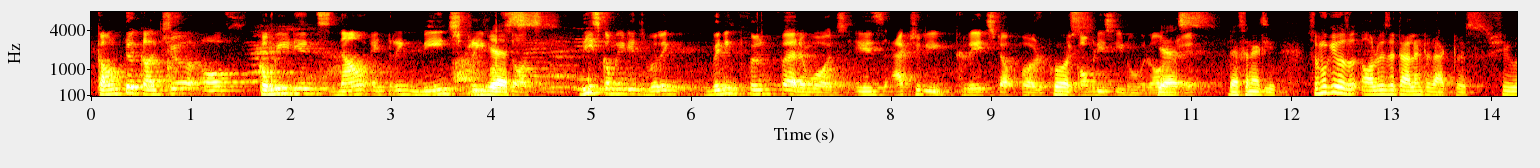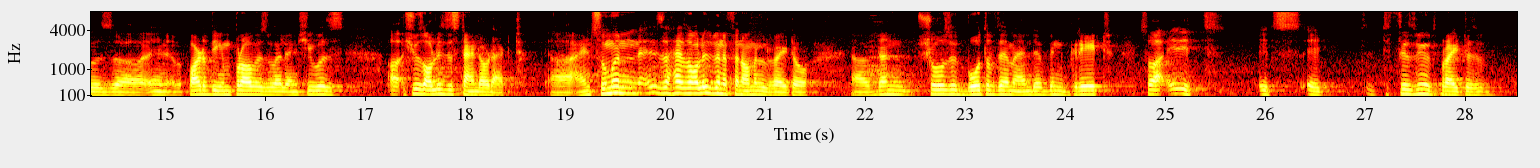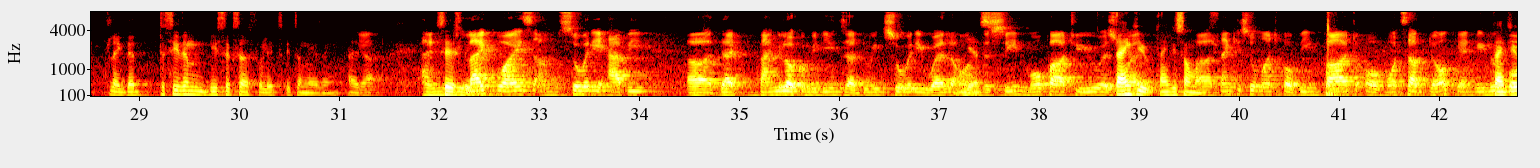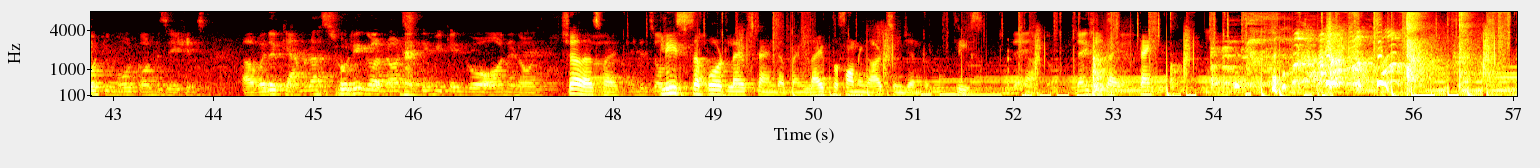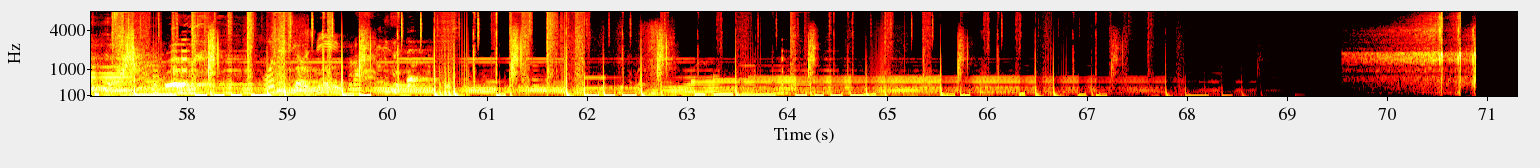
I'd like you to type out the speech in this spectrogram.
counterculture of comedians now entering mainstream Yes. of sorts. These comedians winning winning filmfare awards is actually great stuff for the comedy scene overall, yes, right? definitely. Sumukhi was always a talented actress. She was uh, in, part of the improv as well, and she was uh, she was always the standout act. Uh, and Suman is, has always been a phenomenal writer. Uh, I've done shows with both of them, and they've been great. So I- it's it's it, it fills me with pride to like that to see them be successful. It's it's amazing. I- Yeah. And Seriously. likewise, I'm so very happy uh, that Bangalore comedians are doing so very well on Yes. the scene. More power to you as Thank well. Thank you, thank you so much. Uh, thank you so much for being part of What's Up Doc, and we look Thank you. forward to more conversations. Uh, whether cameras rolling or not, I think we can go on and on. Sure, that's Uh, right. and it's Please fun. support live stand up and live performing arts in general. Please. There you. Thank you. Thank you.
